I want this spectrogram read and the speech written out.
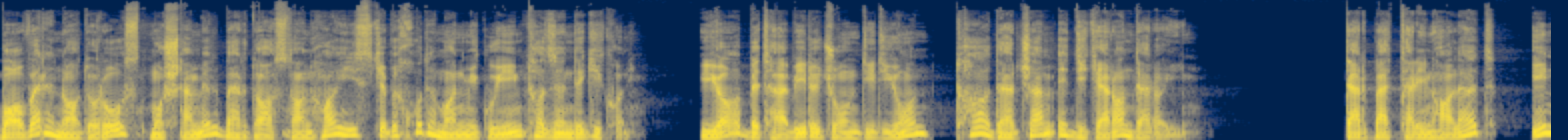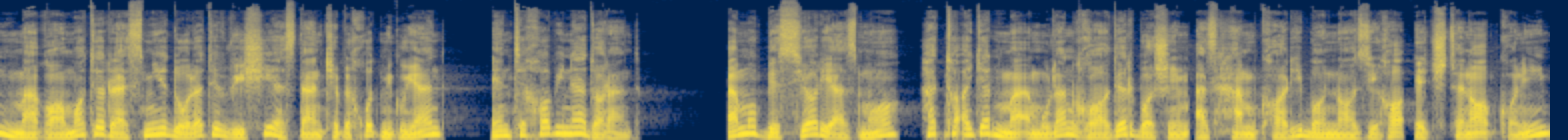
باور نادرست مشتمل بر داستانهایی است که به خودمان می‌گوییم تا زندگی کنیم یا به تعبیر جون دیدیون تا در جمع دیگران دراییم. در بدترین حالت این مقامات رسمی دولت ویشی هستند که به خود می‌گویند انتخابی ندارند اما بسیاری از ما حتی اگر معمولا قادر باشیم از همکاری با نازی ها اجتناب کنیم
